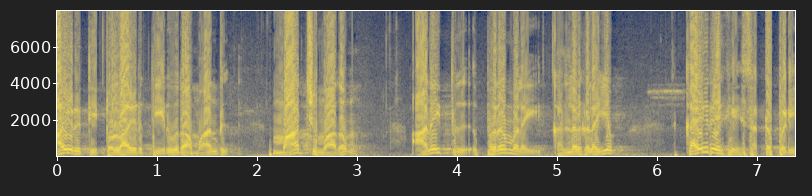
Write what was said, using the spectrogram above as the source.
ஆயிரத்தி தொள்ளாயிரத்தி இருபதாம் ஆண்டு மார்ச் மாதம் அனைத்து பிறமலை கல்லர்களையும் கைரேகை சட்டப்படி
